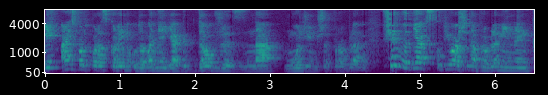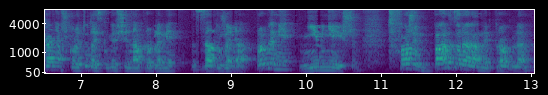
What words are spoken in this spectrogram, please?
If Ainsford po raz kolejny udowadnia, jak dobrze zna młodzieńcze problemy. W siedmiu dniach skupiła się na problemie nękania w szkole, tutaj skupia się na problemie zadłużenia. Problemie nie mniejszym. Tworzy bardzo realny problem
